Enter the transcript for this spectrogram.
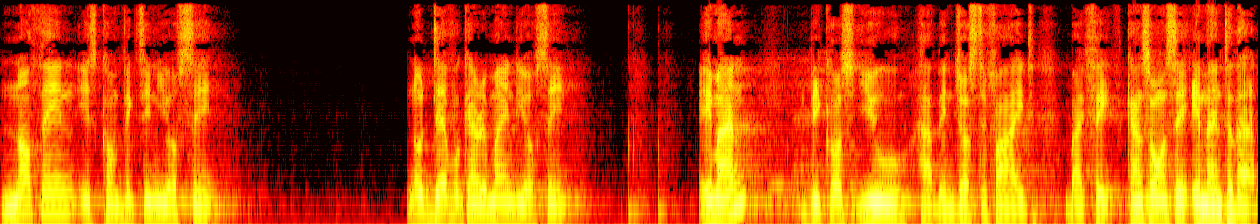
Nothing is convicting you of sin. No devil can remind you of sin. Amen? Because you have been justified by faith. Can someone say amen to that?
